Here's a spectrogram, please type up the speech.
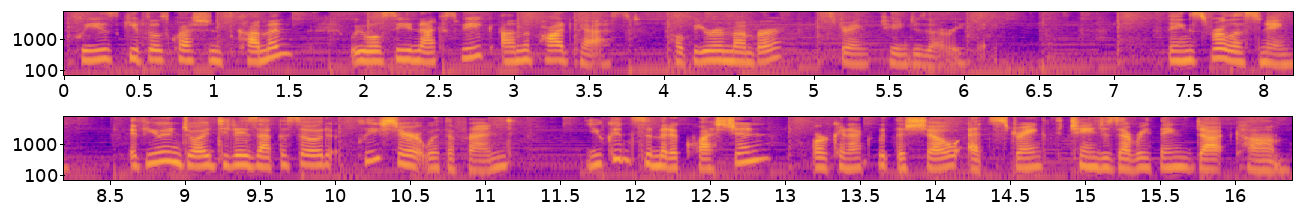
please keep those questions coming. We will see you next week on the podcast. Hope you remember strength changes everything. Thanks for listening. If you enjoyed today's episode, please share it with a friend. You can submit a question or connect with the show at strengthchangeseverything.com.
